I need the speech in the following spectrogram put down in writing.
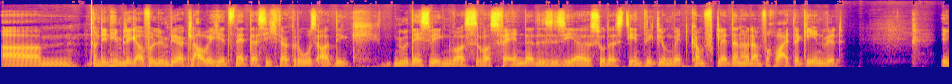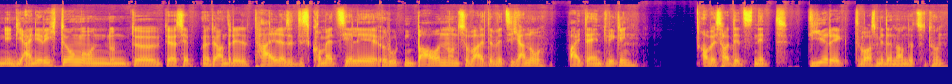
Ähm, und im Hinblick auf Olympia glaube ich jetzt nicht, dass sich da großartig nur deswegen was, was verändert. Es ist eher so, dass die Entwicklung Wettkampfklettern halt einfach weitergehen wird. In, in die eine Richtung und, und äh, der, der andere Teil, also das kommerzielle Routenbauen und so weiter, wird sich auch noch weiterentwickeln. Aber es hat jetzt nicht direkt was miteinander zu tun.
